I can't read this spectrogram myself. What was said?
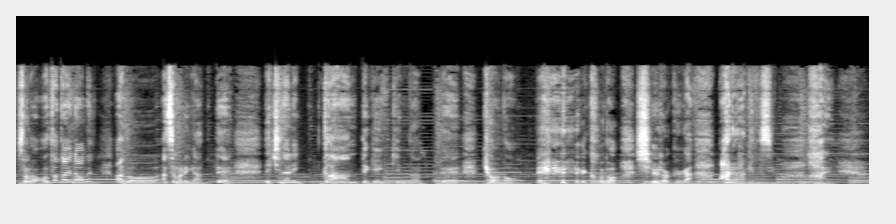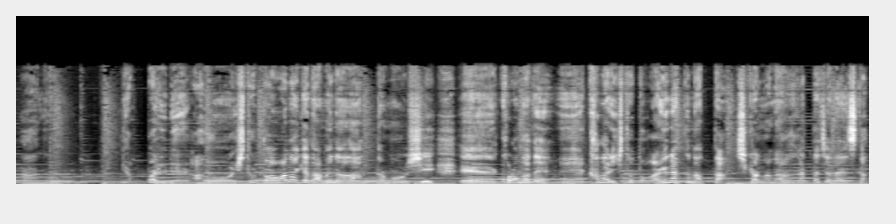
その一昨日のねあの集まりがあっていきなりガーンって元気になって今日の、えー、この収録があるわけですよ。はいあのぱりねあの人と会わなきゃダメだなって思うし、えー、コロナで、えー、かなり人と会えなくなった時間が長かったじゃないですか。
